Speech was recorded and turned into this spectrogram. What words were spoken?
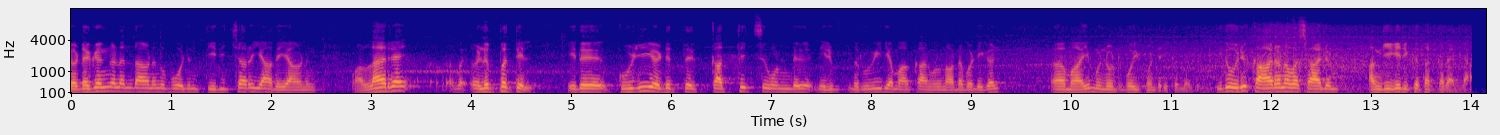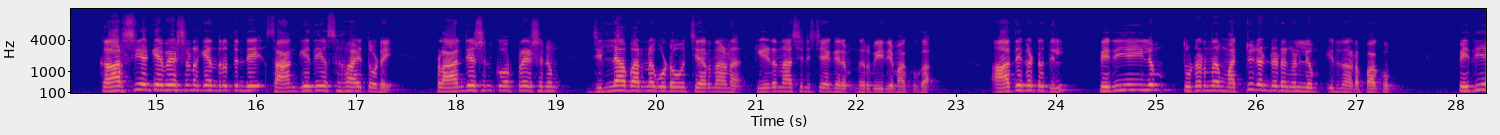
ഘടകങ്ങൾ എന്താണെന്ന് പോലും തിരിച്ചറിയാതെയാണ് വളരെ എളുപ്പത്തിൽ ഇത് കുഴിയെടുത്ത് കത്തിച്ചുകൊണ്ട് നിർ നിർവീര്യമാക്കാനുള്ള നടപടികൾ മായി മുന്നോട്ട് പോയിക്കൊണ്ടിരിക്കുന്നത്. ഇത് ഒരു കാരണവശാലും അംഗീകരിക്കത്തക്കതല്ല. കാർഷിക ഗവേഷണ കേന്ദ്രത്തിന്റെ സാങ്കേതിക സഹായത്തോടെ പ്ലാന്റേഷൻ കോർപ്പറേഷനും ജില്ലാ ഭരണകൂടവും ചേർന്നാണ് കീടനാശിനി ശേഖരം നിർവീര്യമാക്കുക. ആദ്യഘട്ടത്തിൽ പെരിയയിലും തുടർന്ന് മറ്റു രണ്ടിടങ്ങളിലും ഇത് നടപ്പാക്കും. പെരിയ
